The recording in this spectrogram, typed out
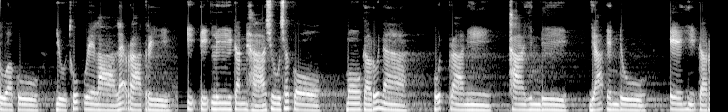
ตัวกู อยู่ทุกเวลาและราตรี อิติลีกันหาชูชโก โมกรุณา พุทธปราณี ทายินดี ยะเอนดู เอหิการ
